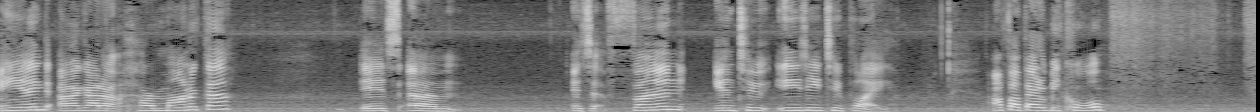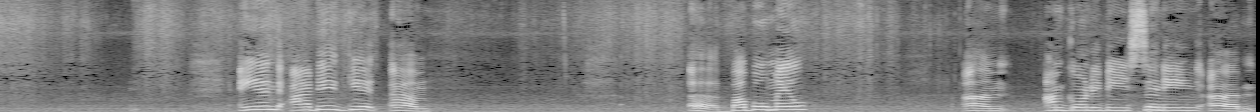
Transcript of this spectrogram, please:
And I got a harmonica. It's um it's fun and too easy to play. I thought that would be cool. And I did get um uh, bubble mail. Um, I'm going to be sending um,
